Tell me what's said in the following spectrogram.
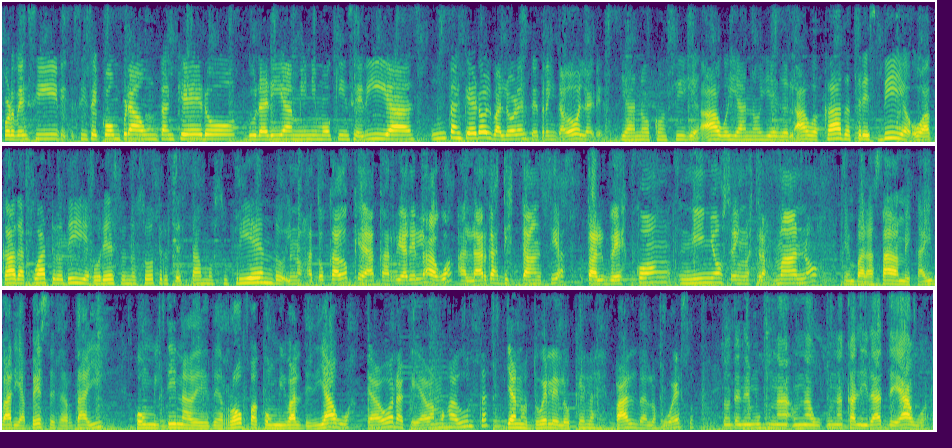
por decir, si se compra un tanquero, duraría mínimo 15 días. Un tanquero, el valor es de 30 dólares. Ya no consigue agua, ya no llega el agua cada tres días o a cada cuatro días. Por eso nosotros estamos sufriendo. Nos ha tocado que acarrear el agua a largas distancias, tal vez con niños en nuestras manos. Embarazada me caí varias veces, ¿verdad? Ahí con mi tina de, ropa, con mi balde de agua. Y ahora que ya vamos adultas, ya nos duele lo que es la espalda, los huesos. No tenemos una, una, calidad de agua,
